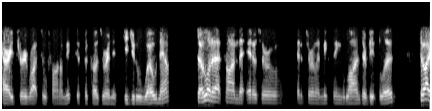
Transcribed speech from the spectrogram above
carried through right till final mix just because we're in this digital world now. So a lot of that time, the editorial editorial and mixing lines are a bit blurred. So I,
